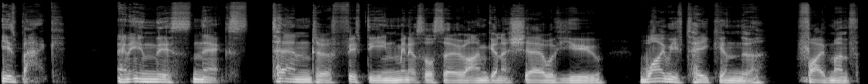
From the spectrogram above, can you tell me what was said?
is back. And in this next 10 to 15 minutes or so, I'm going to share with you why we've taken the five month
